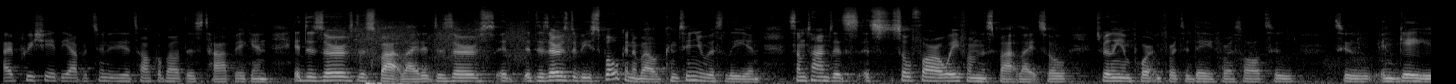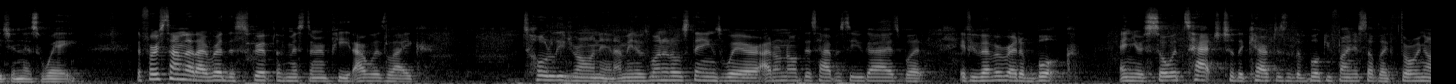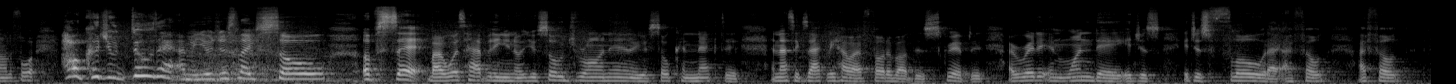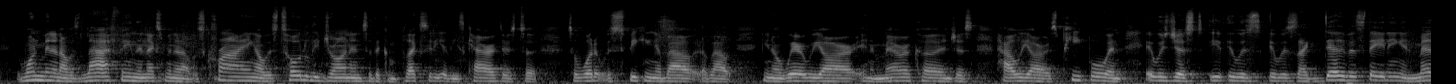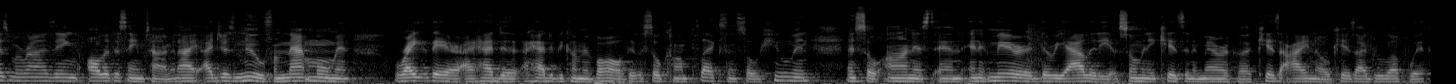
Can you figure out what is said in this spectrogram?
I appreciate the opportunity to talk about this topic, and it deserves the spotlight. It deserves it, it deserves to be spoken about continuously, and sometimes it's it's so far away from the spotlight. So it's really important for today for us all to to engage in this way. The first time that I read the script of Mr. and Pete, I was like totally drawn in. I mean, it was one of those things where I don't know if this happens to you guys, but if you've ever read a book and you're so attached to the characters of the book, you find yourself like throwing on the floor. How could you do that? I mean, you're just like so upset by what's happening. You know, you're so drawn in or you're so connected, and that's exactly how I felt about this script. It, I read it in one day. It just it just flowed. I, I felt I felt one minute I was laughing, the next minute I was crying. I was totally drawn into the complexity of these characters, to, to what it was speaking about, about you know where we are in America and just how we are as people. And it was just it, it was it was like devastating and mesmerizing all at the same time. And I, I just knew from that moment right there I had to I had to become involved. It was so complex and so human and so honest and, and it mirrored the reality of so many kids in America, kids I know, kids I grew up with.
